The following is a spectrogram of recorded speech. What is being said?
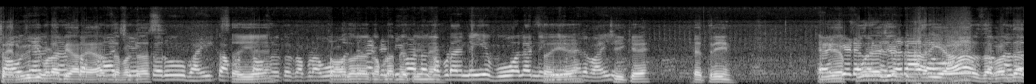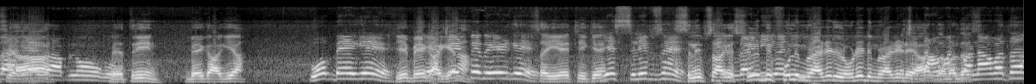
फैब्रिक भी बड़ा प्यारा यार, ज़बरदस्त। करो भाई सही है। ट्राउज़र का कपड़ा बेहतरीन है। कपड़ा नहीं है वो वाला नहीं है भाई। ठीक है बेहतरीन। ये तुम्हारी रहा हो यार ज़बरदस्त यार। आप लोगों को। बेहतरीन बैग आ गया। वो बैग है। ये बैग आ गया ना? सही है ठीक है। ये स्लिप्स हैं। स्लिप्स आ गए। स्लिप भी फुल एम्ब्रॉयडर्ड लोडेड एम्ब्रॉयडर्ड है अच्छा, यार दामन बना हुआ था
